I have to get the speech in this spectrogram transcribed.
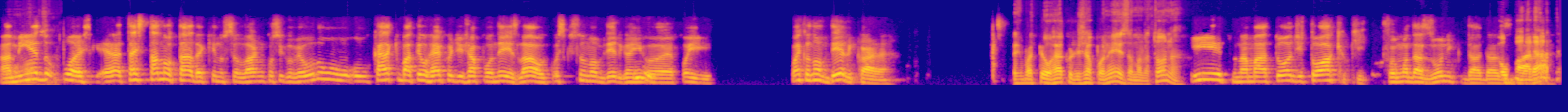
A minha é do. Pô, é, tá, está anotado aqui no celular, não consigo ver. O, o, o cara que bateu o recorde japonês lá, eu esqueci o nome dele, ganhou. Uh. Foi. Como é que é o nome dele, cara? Que bateu o recorde japonês na maratona? Isso, na maratona de Tóquio, que foi uma das únicas. Da, das, o Barata?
